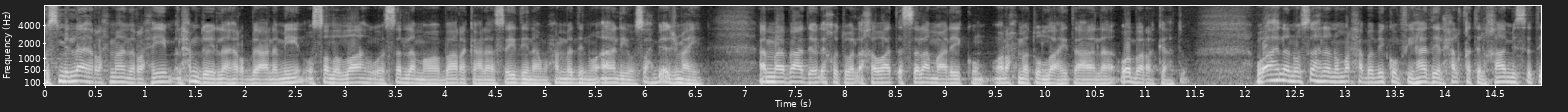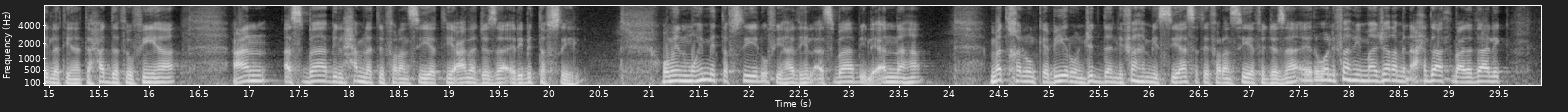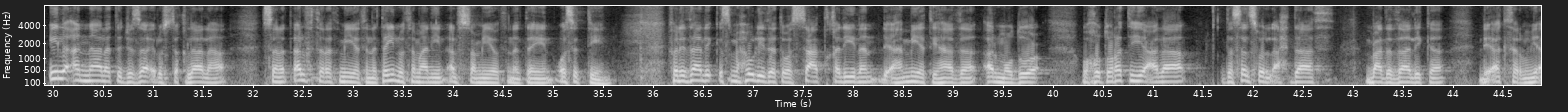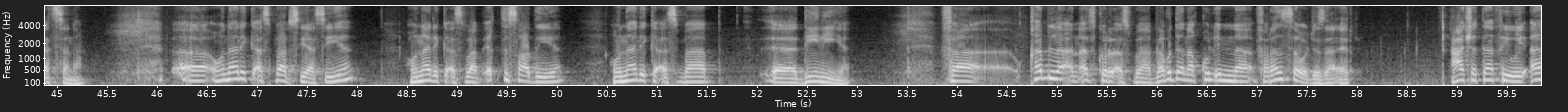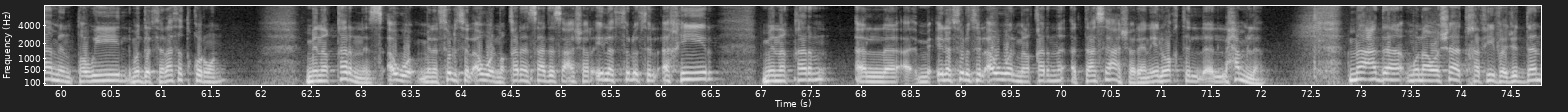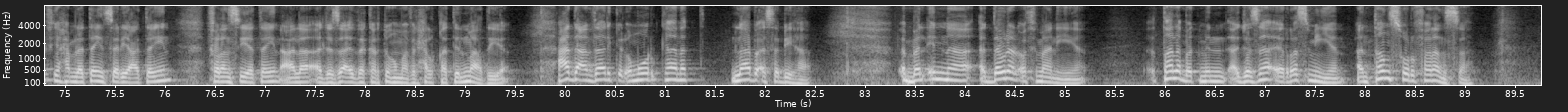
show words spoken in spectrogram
بسم الله الرحمن الرحيم. الحمد لله رب العالمين. وصلى الله وسلم وبارك على سيدنا محمد وآله وصحبه أجمعين. أما بعد الإخوة والأخوات السلام عليكم ورحمة الله تعالى وبركاته. واهلا وسهلا ومرحبا بكم في هذه الحلقة الخامسة التي نتحدث فيها عن أسباب الحملة الفرنسية على الجزائر بالتفصيل. ومن مهم التفصيل في هذه الأسباب لأنها مدخل كبير جدا لفهم السياسة الفرنسية في الجزائر ولفهم ما جرى من أحداث بعد ذلك إلى أن نالت الجزائر استقلالها سنة 1382 1962 فلذلك اسمحوا لي إذا توسعت قليلا لأهمية هذا الموضوع وخطورته على تسلسل الأحداث بعد ذلك لأكثر من مئة سنة. هنالك أسباب سياسية هنالك أسباب اقتصادية هنالك أسباب دينية. فقبل أن أذكر الأسباب لابد أن أقول إن فرنسا والجزائر عاشتا في وئام طويل مدة ثلاثة قرون من القرن الأول من الثلث الأول من القرن السادس عشر إلى الثلث الأخير من القرن إلى الثلث الأول من القرن التاسع عشر يعني إلى وقت الحملة. ما عدا مناوشات خفيفة جدا في حملتين سريعتين فرنسيتين على الجزائر ذكرتهما في الحلقة الماضية. عدا عن ذلك الأمور كانت لا بأس بها. بل إن الدولة العثمانية طلبت من الجزائر رسميا أن تنصر فرنسا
